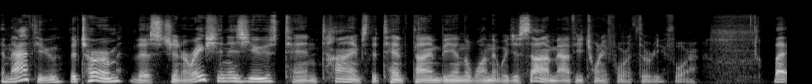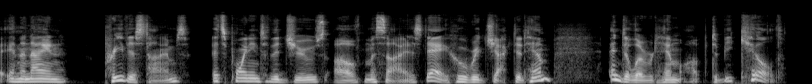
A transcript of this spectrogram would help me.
in Matthew, the term this generation is used 10 times, the 10th time being the one that we just saw in Matthew 24 34. But in the nine previous times, it's pointing to the Jews of Messiah's day who rejected him and delivered him up to be killed.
